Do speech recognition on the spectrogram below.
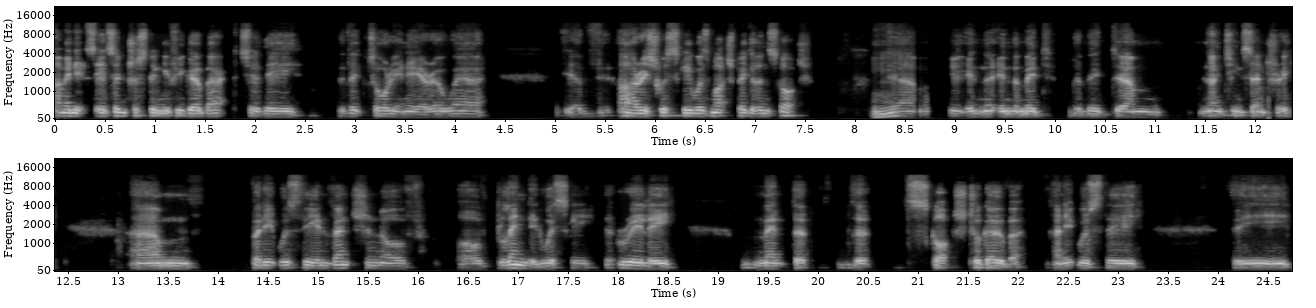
I mean, it's it's interesting if you go back to the, the Victorian era where know, Irish whiskey was much bigger than Scotch mm-hmm. um, in the in the mid the mid um, nineteenth century. Um, but it was the invention of of blended whiskey that really meant that that Scotch took over, and it was the the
